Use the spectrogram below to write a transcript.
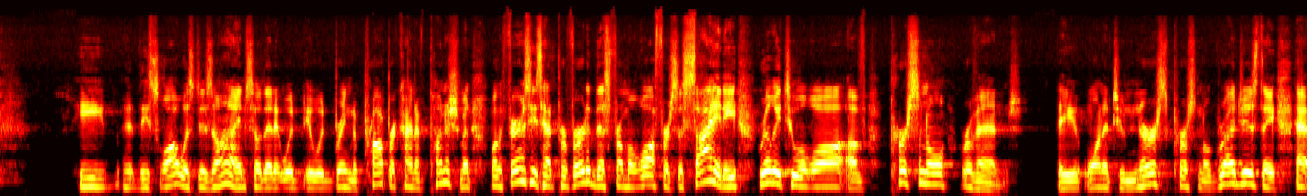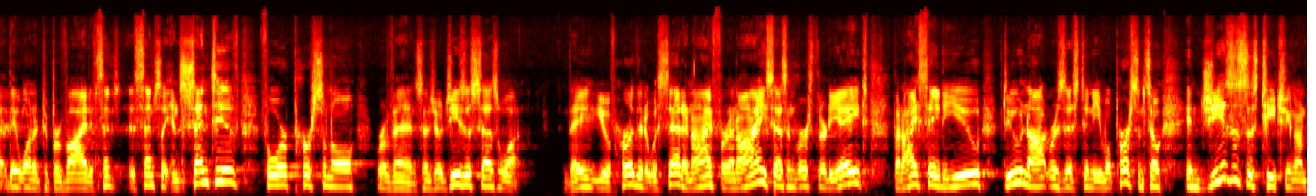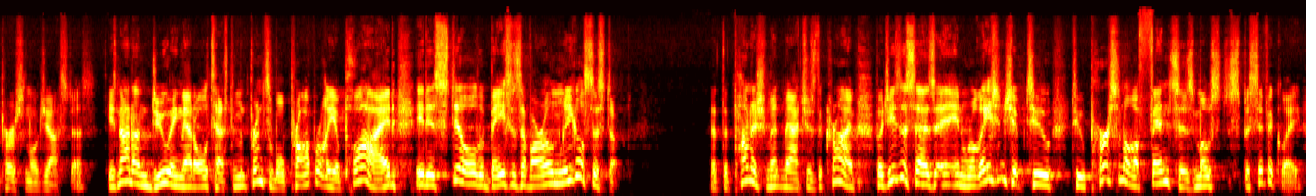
he, this law was designed so that it would, it would bring the proper kind of punishment. Well, the Pharisees had perverted this from a law for society really to a law of personal revenge. They wanted to nurse personal grudges. They, uh, they wanted to provide essentially incentive for personal revenge. And so Jesus says what? They, you have heard that it was said, an eye for an eye, he says in verse 38, but I say to you, do not resist an evil person. So in Jesus' teaching on personal justice, he's not undoing that Old Testament principle. Properly applied, it is still the basis of our own legal system. That the punishment matches the crime. But Jesus says, in relationship to, to personal offenses, most specifically,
